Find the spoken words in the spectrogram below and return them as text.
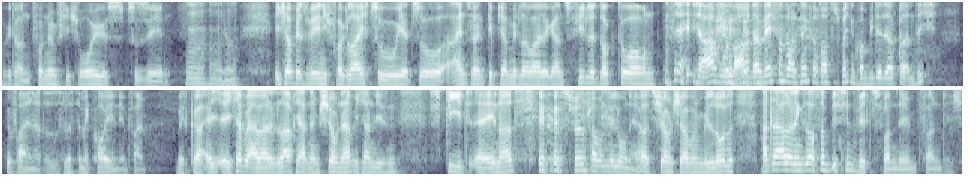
wieder ein vernünftig ruhiges zu sehen. ja. Ich habe jetzt wenig Vergleich zu jetzt so einzeln, gibt ja mittlerweile ganz viele Doktoren. ja, wohl wahr. Da wäre ich sonst auch als nächstes auch darauf zu sprechen gekommen, wie der Doktor an sich gefallen hat. Also Sylvester McCoy in dem Fall. Mit, ich ich habe aber lag ja an dem Schirm, da habe ich an diesen Steed erinnert. Das Schirmscham und Melone, ja. aus Schirmscham und Melone. Hatte allerdings auch so ein bisschen Witz von dem, fand ich.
